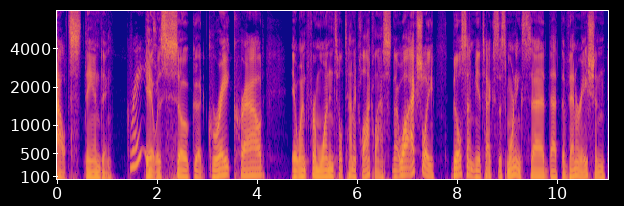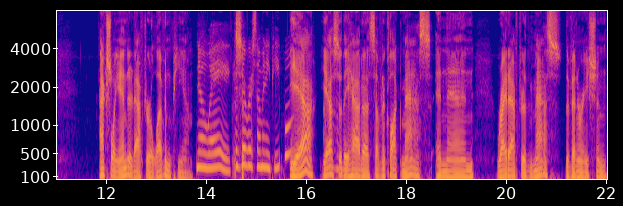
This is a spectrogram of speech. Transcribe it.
outstanding. Great. It was so good. Great crowd. It went from 1 until 10 o'clock last night. Well, actually, Bill sent me a text this morning, said that the veneration actually ended after 11 p.m. No way, because So- there were so many people. Yeah, yeah. Oh. So they had a seven o'clock mass, and then right after the mass, the veneration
